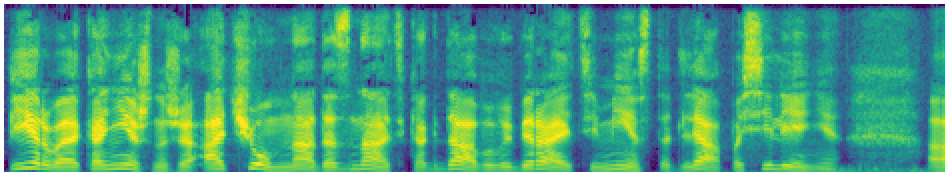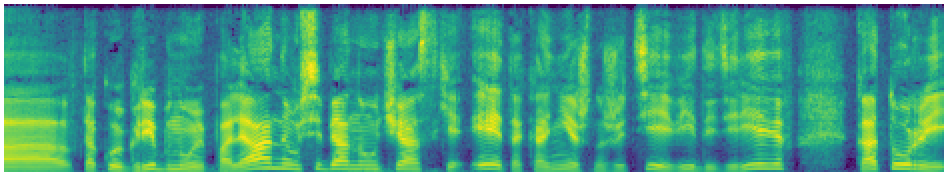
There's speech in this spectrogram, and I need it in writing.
Первое, конечно же, о чем надо знать, когда вы выбираете место для поселения э, такой грибной поляны у себя на участке, это, конечно же, те виды деревьев, которые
